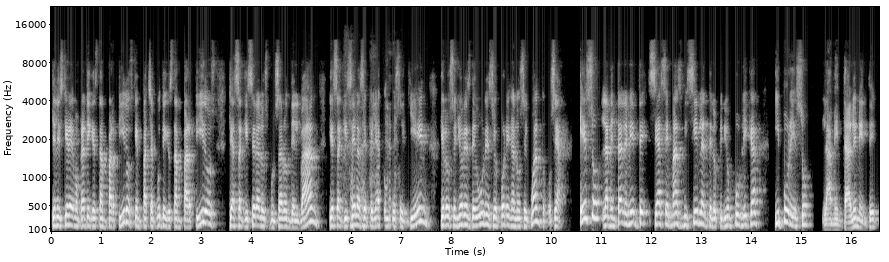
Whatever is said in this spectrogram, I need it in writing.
que en la izquierda democrática están partidos, que en Pachacuti están partidos, que a Saquicela lo expulsaron del BAN, que Saquicela se pelea con no sé quién, que los señores de UNE se oponen a no sé cuánto. O sea, eso lamentablemente se hace más visible ante la opinión pública y por eso lamentablemente,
